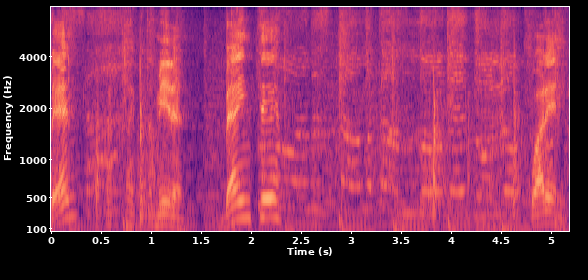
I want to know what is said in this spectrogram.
¿Ven? Perfecto. Miren, 20, 40.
